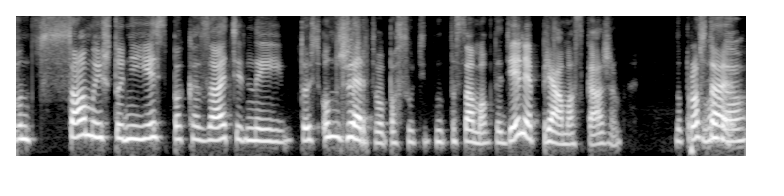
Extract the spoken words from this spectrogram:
он самый что ни есть показательный, то есть он жертва, по сути, н на самом-то деле, прямо скажем. Но Ну просто да.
